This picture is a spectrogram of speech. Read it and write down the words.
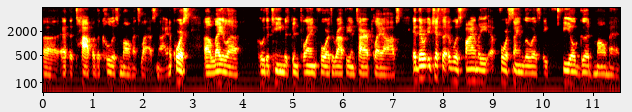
uh, at the top of the coolest moments last night. And of course, uh, Layla, who the team has been playing for throughout the entire playoffs. And there, it just it was finally for St. Louis a feel good moment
